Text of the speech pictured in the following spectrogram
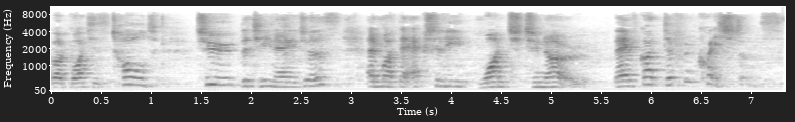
about what is told to the teenagers and what they actually want to know. They've got different questions.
